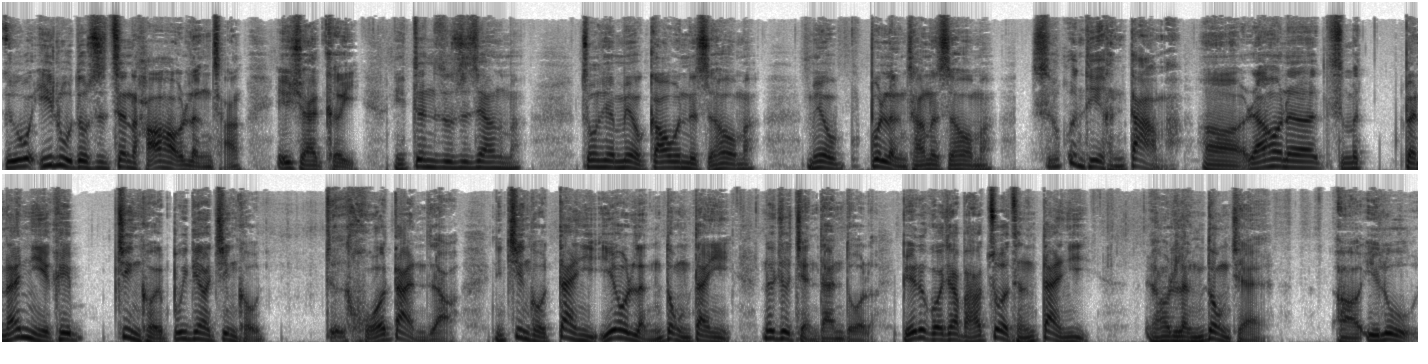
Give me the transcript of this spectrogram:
如果一路都是真的好好冷藏，也许还可以。你真的都是这样的吗？中间没有高温的时候吗？没有不冷藏的时候吗？是问题很大嘛？哦，然后呢？什么？本来你也可以进口，也不一定要进口这活蛋，你知道？你进口蛋液也有冷冻蛋液，那就简单多了。别的国家把它做成蛋液，然后冷冻起来，哦，一路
